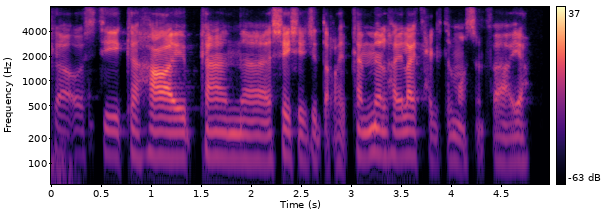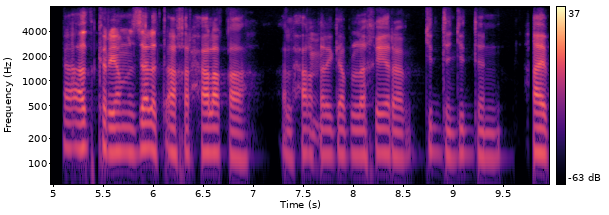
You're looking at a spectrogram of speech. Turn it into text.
ك OST ك hype كان شيء شيء جدا رهيب. كان من ال highlight حقت الموسم ف yeah. أذكر يوم نزلت آخر حلقة الحلقة مم. اللي قبل الأخيرة جدا جدا hype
